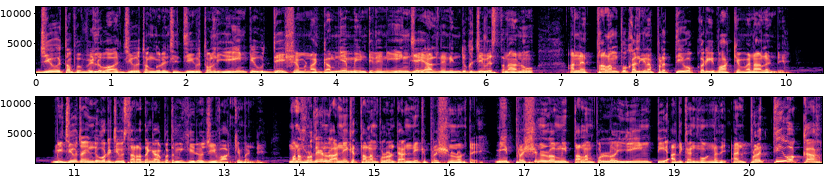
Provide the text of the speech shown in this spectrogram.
జీవితపు విలువ జీవితం గురించి జీవితంలో ఏంటి ఉద్దేశం నా గమ్యం ఏంటి నేను ఏం చేయాలి నేను ఎందుకు జీవిస్తున్నాను అనే తలంపు కలిగిన ప్రతి ఒక్కరు ఈ వాక్యం వినాలండి. మీ జీవితం ఎందుకు జీవిస్తారో జీవిస్తారు అర్థం కాకపోతే మీకు ఈరోజు ఈ వాక్యం అండి. మన హృదయంలో అనేక తలంపులు ఉంటాయి అనేక ప్రశ్నలు ఉంటాయి మీ ప్రశ్నలో మీ తలంపుల్లో ఏంటి అధికంగా ఉన్నది? అండ్ ప్రతి ఒక్క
